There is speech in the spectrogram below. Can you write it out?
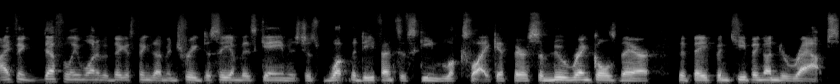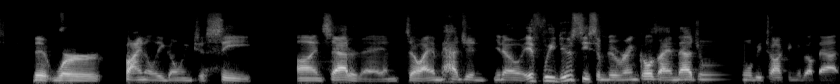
I think definitely one of the biggest things I'm intrigued to see in this game is just what the defensive scheme looks like. If there's some new wrinkles there that they've been keeping under wraps that we're finally going to see on Saturday. And so I imagine, you know, if we do see some new wrinkles, I imagine we'll be talking about that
